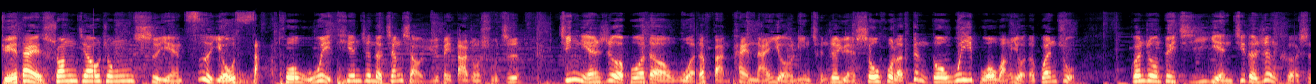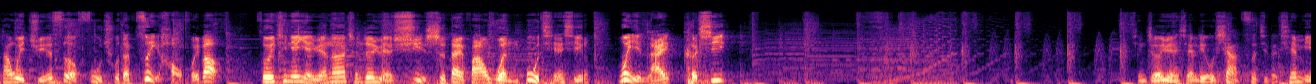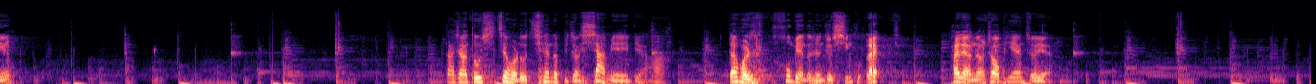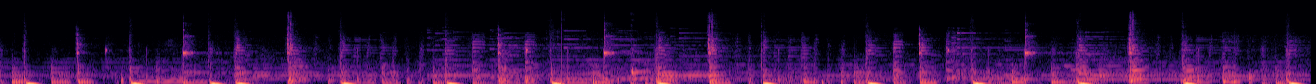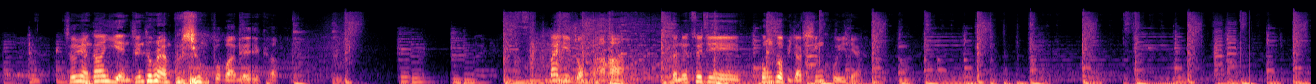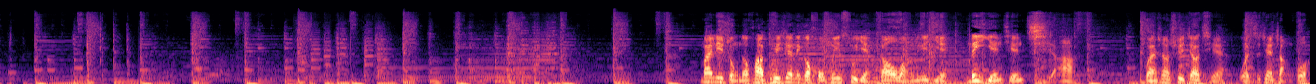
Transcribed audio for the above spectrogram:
绝代双骄中饰演自由洒脱、无畏天真的江小鱼被大众熟知。今年热播的《我的反派男友》令陈哲远收获了更多微博网友的关注。观众对其演技的认可是他为角色付出的最好回报。作为青年演员呢，陈哲远蓄势待发，稳步前行，未来可期。请哲远先留下自己的签名。大家都这会儿都签的比较下面一点啊，待会儿后面的人就辛苦。来，拍两张照片，哲远。哲远刚刚眼睛突然不舒服吧？那一刻，麦粒肿了哈。可能最近工作比较辛苦一点。麦粒肿的话，推荐那个红霉素眼膏，往那个眼内眼睑挤啊。晚上睡觉前，我之前长过。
